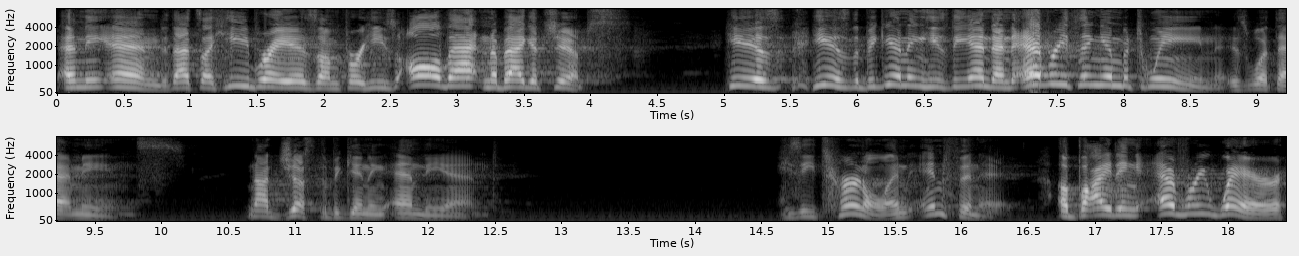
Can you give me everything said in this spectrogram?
and the end. That's a Hebraism for he's all that in a bag of chips. He is, he is the beginning, he's the end, and everything in between is what that means not just the beginning and the end. He's eternal and infinite, abiding everywhere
